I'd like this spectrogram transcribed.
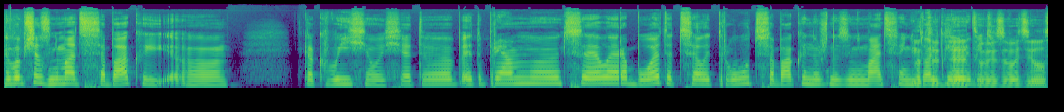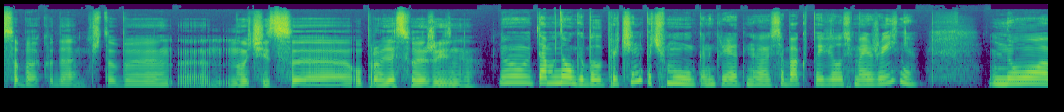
Ну, вообще заниматься собакой как выяснилось, это, это прям э, целая работа, целый труд. Собакой нужно заниматься, а не Но только ты для этого любить. и заводила собаку, да? Чтобы э, научиться управлять своей жизнью? Ну, там много было причин, почему конкретно собака появилась в моей жизни. Но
